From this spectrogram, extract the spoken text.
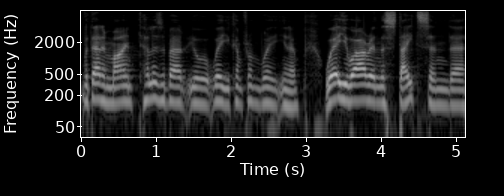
with that in mind, tell us about your where you come from, where you know where you are in the states, and uh,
